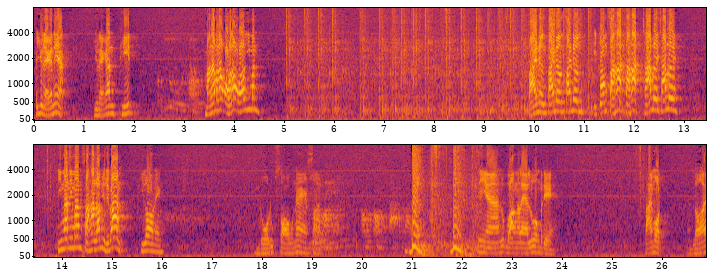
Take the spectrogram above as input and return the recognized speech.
ไปอยู่ไหนกันเนี่ย อยู่ไหนกันพีทผมอยู่แถวมาแล้วมาแล้วออกมาแล้วออกมาแล้วยิงมัน ตายหนึ่งตายหนึ่งตายหนึ่งอีกตัวสาหัสสาหัสชาร์จเลยชาร์จเลยยิงมันยิงมันสาหัสแล้วมันอยู่ในบ้าน พี่รอบเองโดนลูกซองกูแน่สัตว์บุ้มบุ้มนี่ไงลูกวางอะไรล่วงไปเดตายหมดเรียบร้อย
